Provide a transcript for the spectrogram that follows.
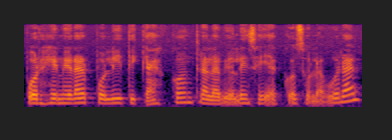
por generar políticas contra la violencia y acoso laboral,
